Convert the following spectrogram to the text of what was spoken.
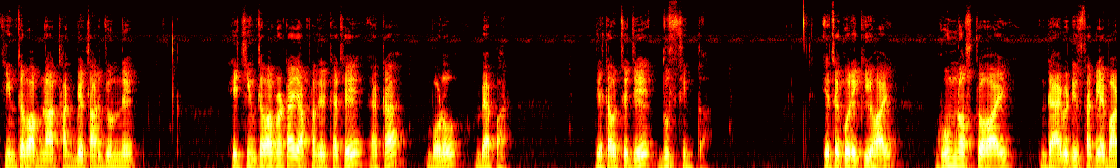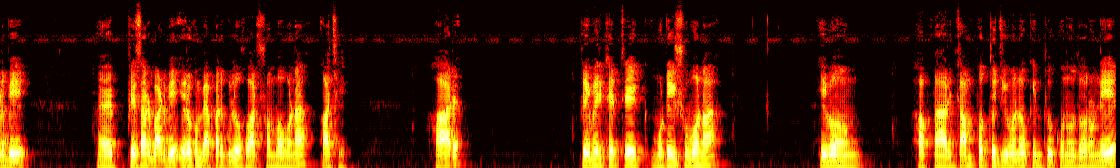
চিন্তাভাবনা থাকবে তার জন্যে। এই চিন্তাভাবনাটাই আপনাদের কাছে একটা বড় ব্যাপার, যেটা হচ্ছে যে দুশ্চিন্তা। এতে করে কি হয়? ঘুম নষ্ট হয়, ডায়াবেটিস থাকলে বাড়বে প্রেশার বাড়বে, এরকম ব্যাপারগুলো হওয়ার সম্ভাবনা আছে। আর প্রেমের ক্ষেত্রে মোটেই শুভ না এবং আপনার দাম্পত্য জীবনেও কিন্তু কোনো ধরনের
